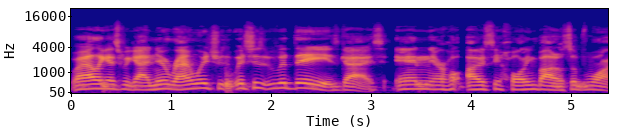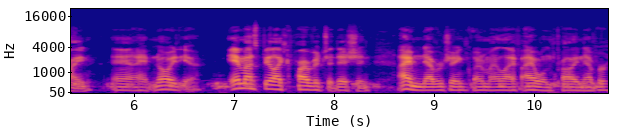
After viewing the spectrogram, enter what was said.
Well, I guess we got a new round, which which is with these guys, and they're ho- obviously holding bottles of wine, and I have no idea. It must be like part of a tradition. I have never drank one in my life. I will probably never.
